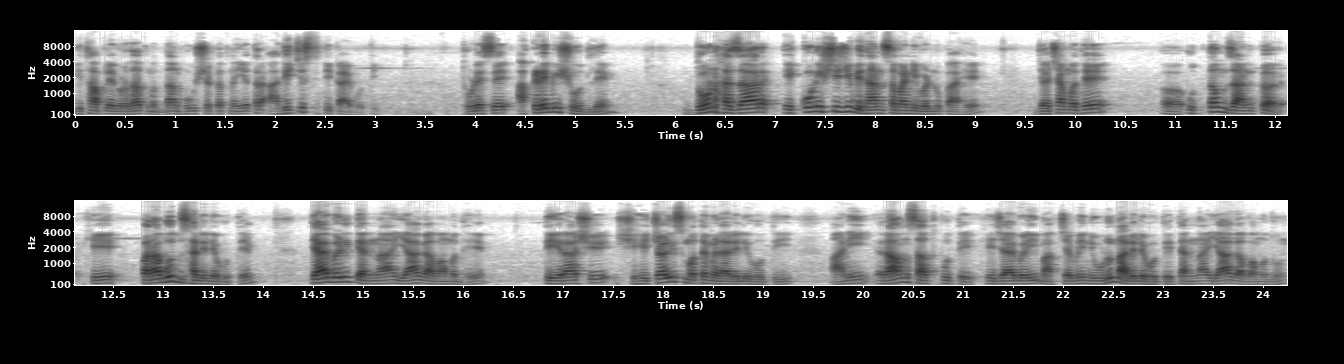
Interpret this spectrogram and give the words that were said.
इथं आपल्या विरोधात मतदान होऊ शकत नाही आहे तर आधीची स्थिती काय होती? थोडेसे आकडे मी शोधले. दोन हजार एकोणीसची जी विधानसभा निवडणूक आहे ज्याच्यामध्ये उत्तम जानकर हे पराभूत झालेले होते. त्यावेळी त्यांना या गावामध्ये तेराशे शेहेचाळीस मतं मिळालेली होती आणि राम सातपुते हे ज्यावेळी मागच्या वेळी निवडून आलेले होते त्यांना या गावामधून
